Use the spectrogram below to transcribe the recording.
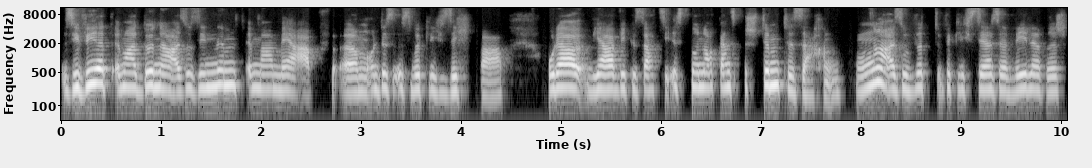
sie wird immer dünner, also sie nimmt immer mehr ab ähm, und es ist wirklich sichtbar. Oder ja, wie gesagt, sie isst nur noch ganz bestimmte Sachen, ne? also wird wirklich sehr, sehr wählerisch,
